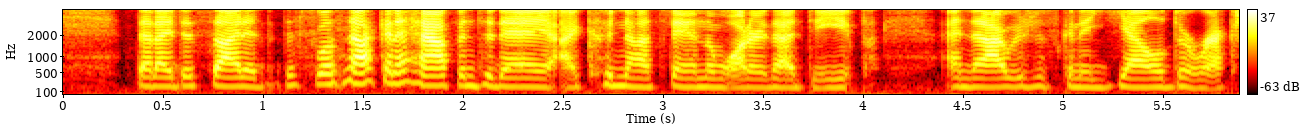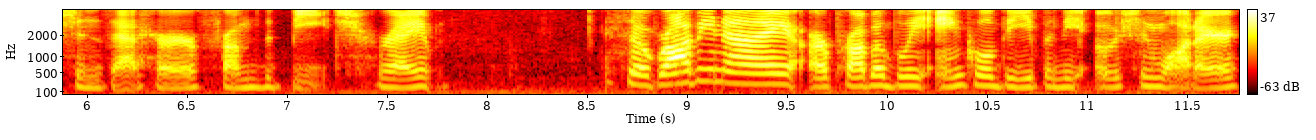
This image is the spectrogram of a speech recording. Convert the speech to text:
that I decided that this was not going to happen today. I could not stay in the water that deep, and that I was just going to yell directions at her from the beach, right? So Robbie and I are probably ankle deep in the ocean water.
